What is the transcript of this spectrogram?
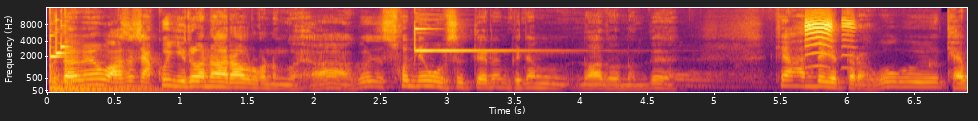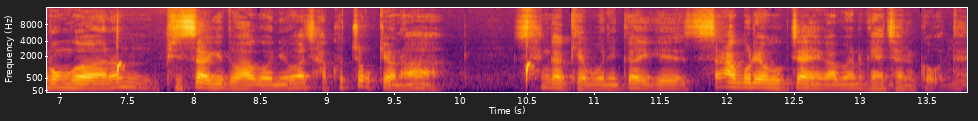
그다음에 와서 자꾸 일어나라고 그러는 거야. 그 손님 없을 때는 그냥 놔뒀는데 그게 안 되겠더라고. 그 개봉관은 비싸기도 하거니와 자꾸 쫓겨나. 생각해 보니까 이게 싸구려 극장에 가면 괜찮을 것 같아.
